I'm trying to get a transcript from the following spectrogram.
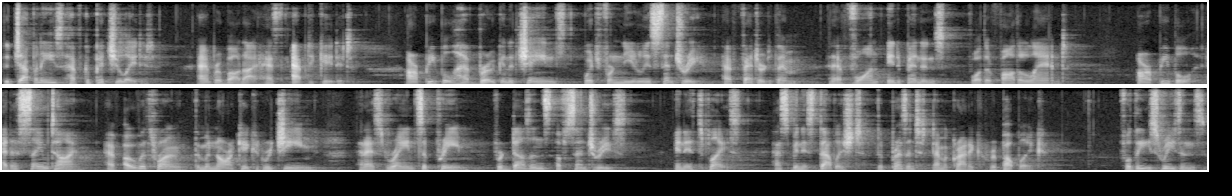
the Japanese have capitulated, Emperor Bao has abdicated. Our people have broken the chains which for nearly a century have fettered them and have won independence for their fatherland. Our people, at the same time, have overthrown the monarchic regime that has reigned supreme for dozens of centuries. In its place has been established the present Democratic Republic. For these reasons,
